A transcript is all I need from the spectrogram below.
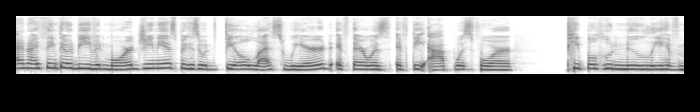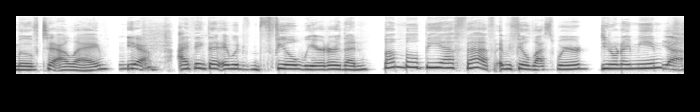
And I think that would be even more genius because it would feel less weird if there was if the app was for people who newly have moved to LA. Mm-hmm. yeah I think that it would feel weirder than Bumble BFF. It would feel less weird. Do you know what I mean? yeah.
